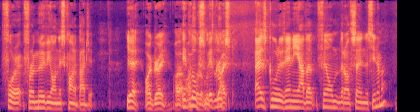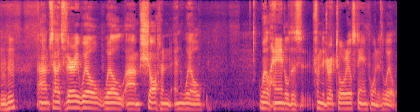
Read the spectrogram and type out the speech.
for a, for a movie on this kind of budget. yeah I agree I, It I looks it, it looks as good as any other film that I've seen in the cinema. Mm-hmm. Um, so it's very well well um, shot and, and well well handled as from the directorial standpoint as well.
